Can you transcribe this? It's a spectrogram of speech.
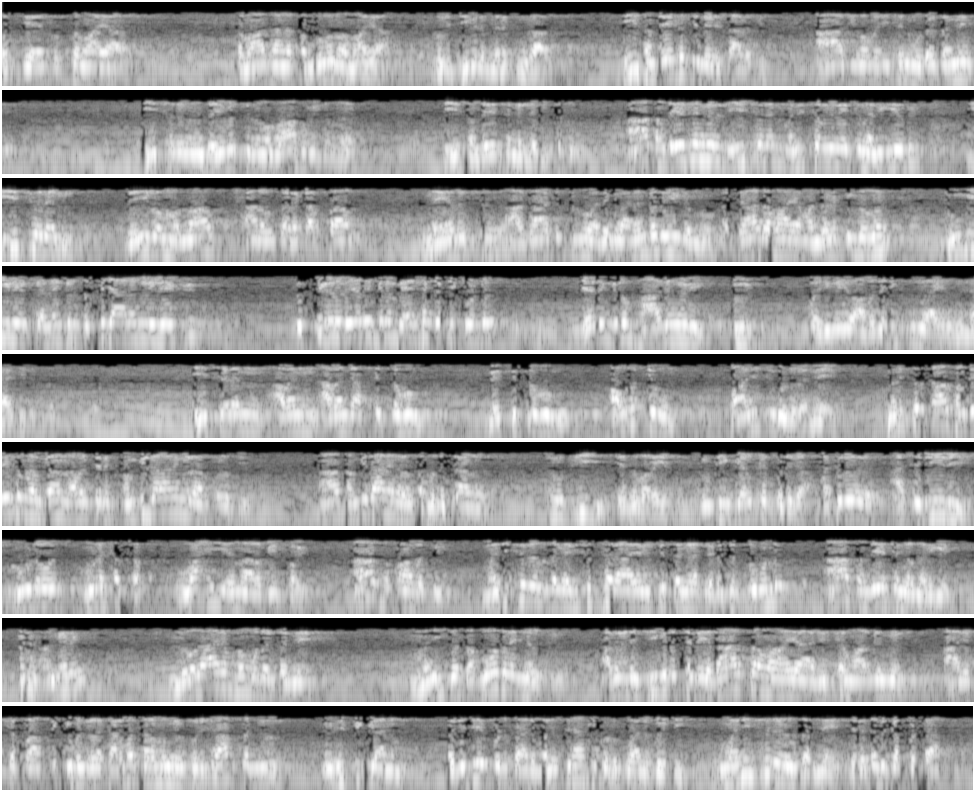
തീർച്ചയായും സ്വസ്ഥമായ സമാധാന സമ്പൂർണമായ ഒരു ജീവിതം നിനക്കുണ്ടാകും. ഈ സന്ദേശത്തിന്റെ അടിസ്ഥാനത്തിൽ ആദിമ മനുഷ്യൻ മുതൽ തന്നെ ഈശ്വരനിൽ നിന്ന് ദൈവത്തിൽ നിന്ന് അള്ളാഹുവിൽ നിന്ന് ഈ സന്ദേശങ്ങൾ ലഭിച്ചിട്ടുണ്ട് ആ സന്ദേശങ്ങൾ ഈശ്വരൻ മനുഷ്യരിലേക്ക് നൽകിയത് ഈശ്വരൻ ദൈവം അള്ളാഹു സ്ഥാനവത്തര കർത്താവ് നേരിട്ട് ആകാശത്തു നിന്നോ അല്ലെങ്കിൽ അനന്തതയിൽ നിന്നോ അജ്ഞാതമായ മണ്ഡലത്തിൽ നിന്ന് ഭൂമിയിലേക്ക് അല്ലെങ്കിൽ സൃഷ്ടിജാലങ്ങളിലേക്ക് സൃഷ്ടികളിൽ ഏതെങ്കിലും വേഷം കെട്ടിക്കൊണ്ട് ഏതെങ്കിലും ഭാഗങ്ങളിൽ വരികയോ അവതരിക്കുകയായിരുന്നില്ല ജീവിതം ഈശ്വരൻ അവൻ അവന്റെ അസ്തിത്വവും വ്യക്തിത്വവും ഔന്നത്യവും പാലിച്ചുകൊണ്ട് തന്നെ മനുഷ്യർക്ക് ആ സന്ദേശം നൽകാൻ അവൻ ചില സംവിധാനങ്ങൾ ഏർപ്പെടുത്തി. ആ സംവിധാനങ്ങളെ സംബന്ധിച്ചാണ് ശ്രുതി എന്ന് പറയുന്നത്. ശ്രുതി കേൾക്കപ്പെടുക. മറ്റൊരു അശരീരി ഗൂഢോ ഗൂഢശബ്ദം വഹി എന്ന് അറബിയിൽ പറയും. ആ സ്വഭാവത്തിൽ മനുഷ്യരിൽ തന്നെ വിശുദ്ധരായ വ്യക്തിത്വങ്ങളെ തിരഞ്ഞെടുത്തുകൊണ്ട് ആ സന്ദേശങ്ങൾ നൽകി. അങ്ങനെ ലോകാരംഭം മുതൽ തന്നെ മനുഷ്യ സഹോദരങ്ങൾക്ക് അവരുടെ ജീവിതത്തിന്റെ യഥാർത്ഥമായ ലക്ഷ്യമാർഗങ്ങൾ ആ ലക്ഷ്യപ്രാപ്തിക്ക് വേണ്ടിയുള്ള കർമ്മകർമ്മങ്ങൾ പുരുഷാർത്ഥങ്ങൾ ഗ്രഹിപ്പിക്കാനും പരിചയപ്പെടുത്താനും മനസ്സിലാക്കി കൊടുക്കുവാനും വേണ്ടി മനുഷ്യരിൽ തന്നെ തിരഞ്ഞെടുക്കപ്പെട്ട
